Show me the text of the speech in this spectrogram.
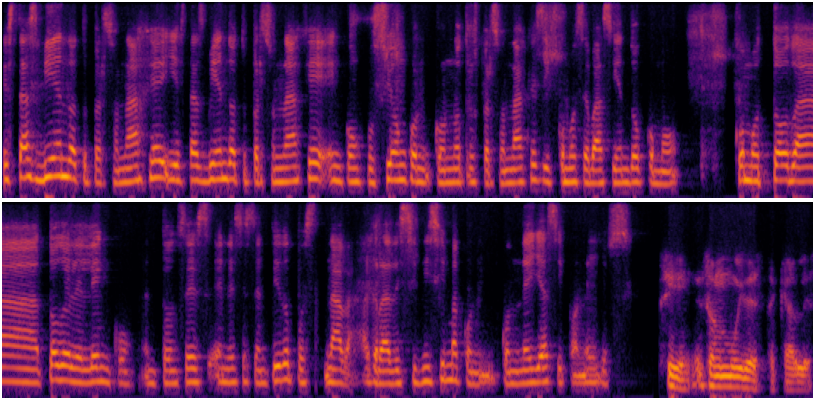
estás viendo a tu personaje y estás viendo a tu personaje en conjunción con, con otros personajes y cómo se va haciendo como, como toda, todo el elenco. Entonces, en ese sentido, pues nada, agradecidísima con, con ellas y con ellos. Sí, son muy destacables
